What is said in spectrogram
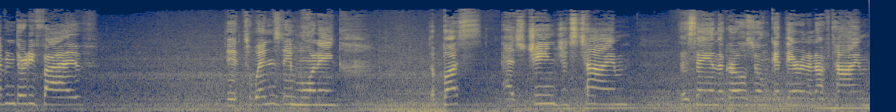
7:35. It's Wednesday morning. The bus has changed its time. They're saying the girls don't get there in enough time.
